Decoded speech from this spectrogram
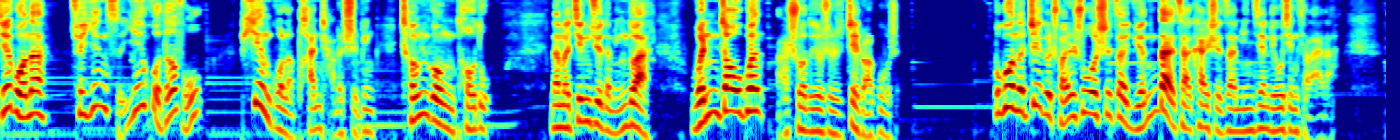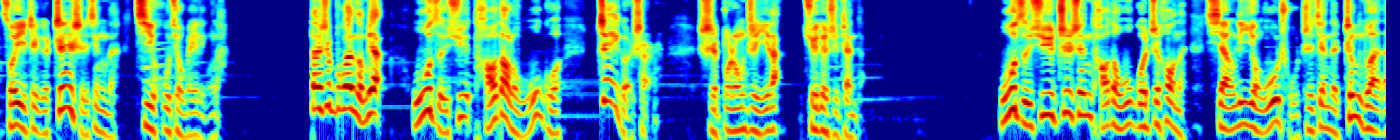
结果呢？却因此因祸得福，骗过了盘查的士兵，成功偷渡。那么京剧的名段《文昭关》啊，说的就是这段故事。不过呢，这个传说是在元代才开始在民间流行起来的，所以这个真实性呢几乎就为零了。但是不管怎么样，伍子胥逃到了吴国，这个事儿是不容置疑的，绝对是真的。伍子胥只身逃到吴国之后呢，想利用吴楚之间的争端，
